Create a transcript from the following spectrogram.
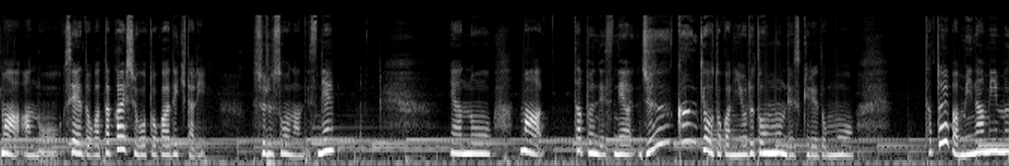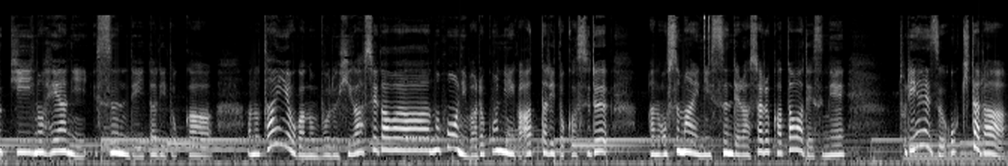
まあ、あの精度が高い仕事ができたりするそうなんですね。であのまあ多分ですね住環境とかによると思うんですけれども例えば南向きの部屋に住んでいたりとかあの太陽が昇る東側の方にバルコニーがあったりとかするあのお住まいに住んでらっしゃる方はですねとりあえず起きたら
